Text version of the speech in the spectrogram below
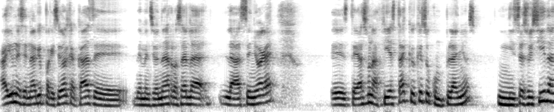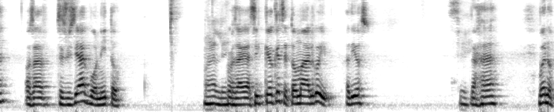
hay un escenario parecido al que acabas de, mencionar. O sea, la, señora este, hace una fiesta, creo que es su cumpleaños, y se suicida. O sea, se suicida bonito. Vale. O sea, así creo que se toma algo y adiós. Sí. Ajá. Bueno,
